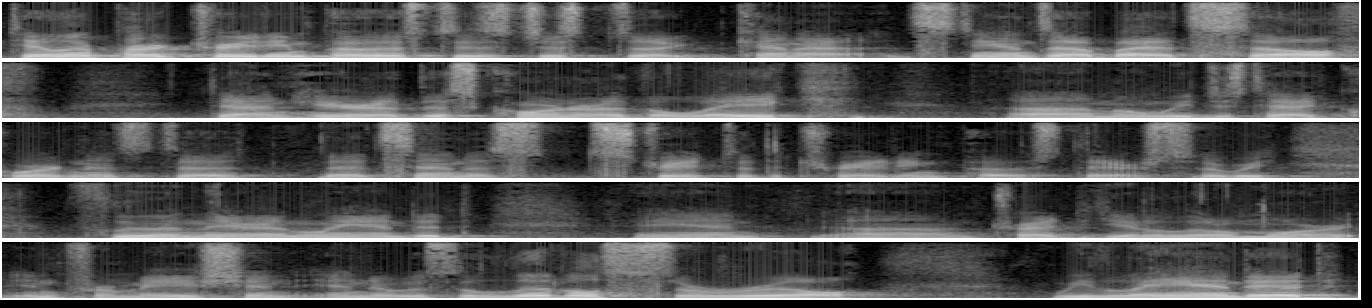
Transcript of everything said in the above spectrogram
Taylor Park Trading Post is just kind of stands out by itself down here at this corner of the lake. Um, and we just had coordinates to, that sent us straight to the trading post there. So we flew in there and landed and um, tried to get a little more information. And it was a little surreal. We landed.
